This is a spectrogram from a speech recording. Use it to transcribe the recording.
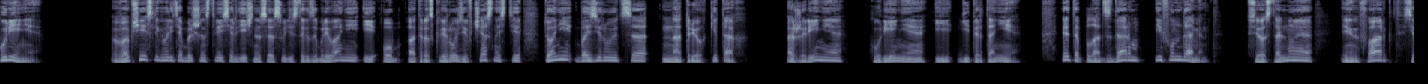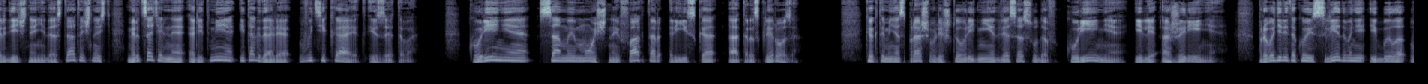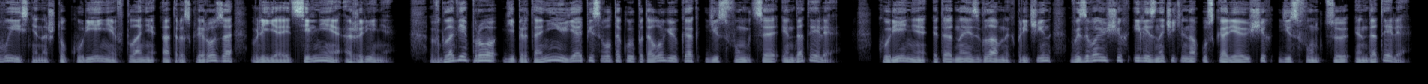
Курение. Вообще, если говорить о большинстве сердечно-сосудистых заболеваний и об атеросклерозе в частности, то они базируются на трех китах – ожирение, курение и гипертония. Это плацдарм и фундамент. Все остальное – инфаркт, сердечная недостаточность, мерцательная аритмия и так далее – вытекает из этого. Курение – самый мощный фактор риска атеросклероза. Как-то меня спрашивали, что вреднее для сосудов – курение или ожирение. Проводили такое исследование, и было выяснено, что курение в плане атеросклероза влияет сильнее ожирения. В главе про гипертонию я описывал такую патологию, как дисфункция эндотелия. Курение — это одна из главных причин, вызывающих или значительно ускоряющих дисфункцию эндотелия.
